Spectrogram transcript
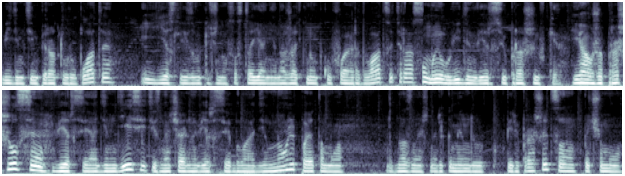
Видим температуру платы. И если из выключенного состояния нажать кнопку Fire 20 раз, мы увидим версию прошивки. Я уже прошился, версия 1.10, изначально версия была 1.0, поэтому однозначно рекомендую перепрошиться. Почему?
